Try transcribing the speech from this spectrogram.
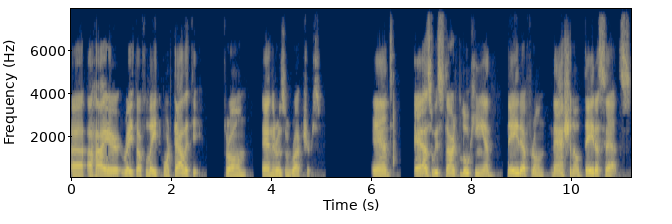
uh, a higher rate of late mortality from aneurysm ruptures. And as we start looking at data from national data sets,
